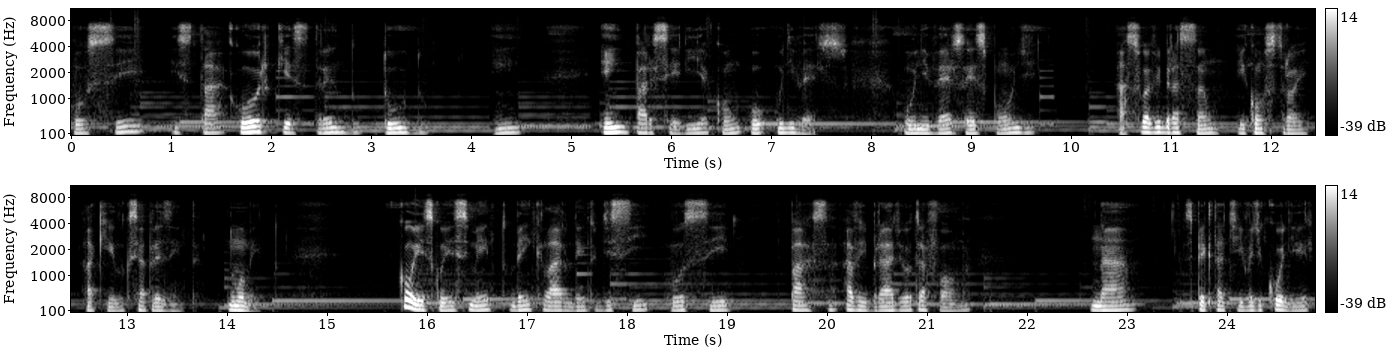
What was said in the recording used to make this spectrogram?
você está orquestrando tudo em, em parceria com o universo. O universo responde à sua vibração e constrói aquilo que se apresenta no momento. Com esse conhecimento bem claro dentro de si, você passa a vibrar de outra forma na expectativa de colher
